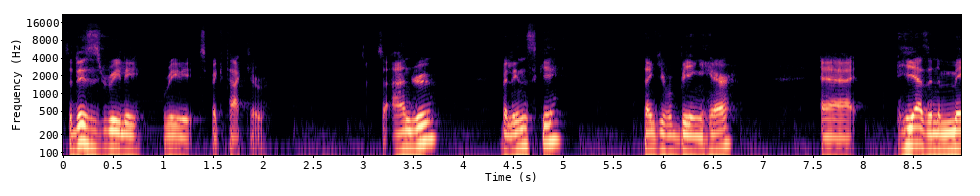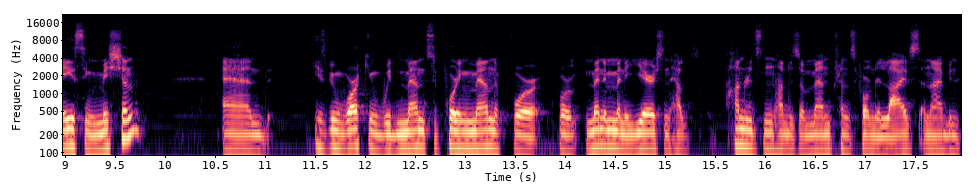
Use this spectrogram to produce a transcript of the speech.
So this is really, really spectacular. So Andrew Belinsky, thank you for being here. Uh, he has an amazing mission, and he's been working with men, supporting men for for many many years, and helped hundreds and hundreds of men transform their lives. And I've been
